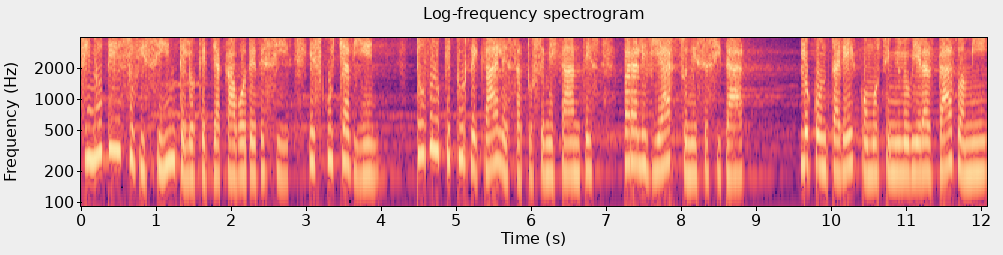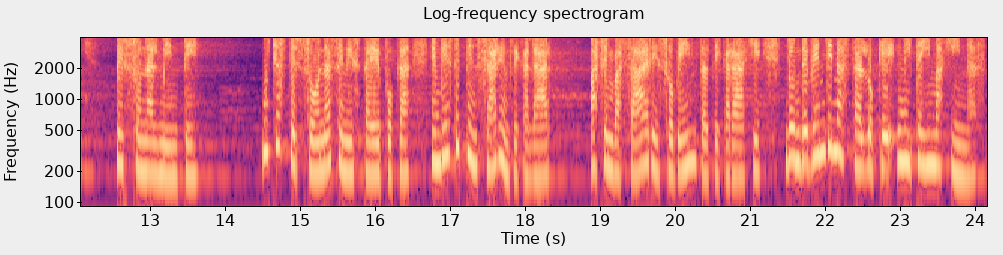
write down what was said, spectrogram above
Si no te es suficiente lo que te acabo de decir, escucha bien todo lo que tú regales a tus semejantes para aliviar su necesidad. Lo contaré como si me lo hubieras dado a mí personalmente. Muchas personas en esta época, en vez de pensar en regalar, hacen bazares o ventas de garaje donde venden hasta lo que ni te imaginas,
